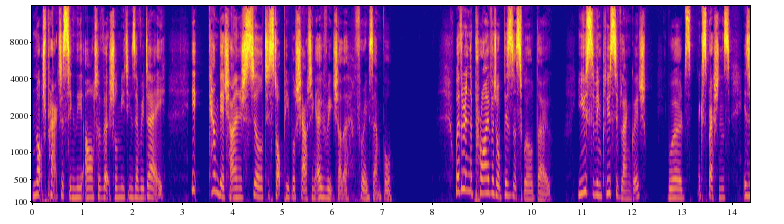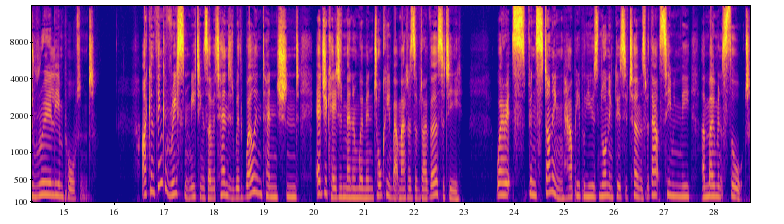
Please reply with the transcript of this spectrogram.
not practicing the art of virtual meetings every day, it can be a challenge still to stop people shouting over each other, for example. Whether in the private or business world, though, use of inclusive language, words, expressions is really important. I can think of recent meetings I've attended with well intentioned, educated men and women talking about matters of diversity, where it's been stunning how people use non inclusive terms without seemingly a moment's thought.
